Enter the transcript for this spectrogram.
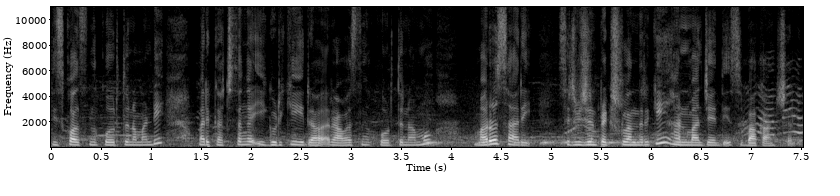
తీసుకోవాల్సింది కోరుతున్నామండి. మరి ఖచ్చితంగా ఈ గుడికి రా రావాల్సిందిగా కోరుతున్నాము. మరోసారి సిటివిజన్ ప్రేక్షకులందరికీ హనుమాన్ జయంతి శుభాకాంక్షలు.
